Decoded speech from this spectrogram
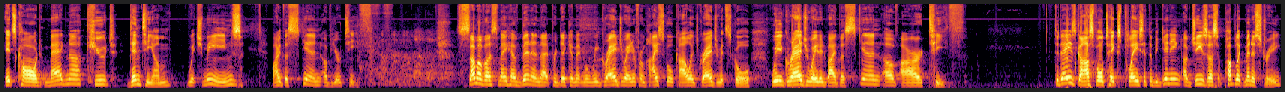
It's called Magna Cute Dentium, which means by the skin of your teeth. Some of us may have been in that predicament when we graduated from high school, college, graduate school. We graduated by the skin of our teeth. Today's gospel takes place at the beginning of Jesus' public ministry.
